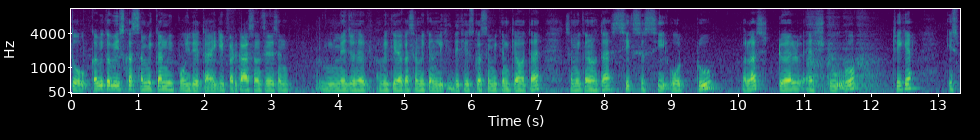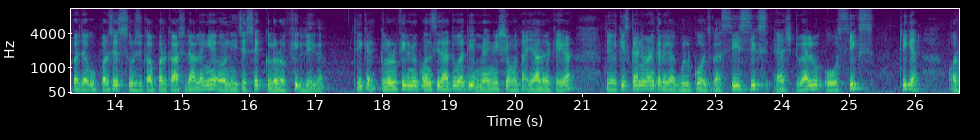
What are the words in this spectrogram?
तो कभी कभी इसका समीकरण भी पूछ देता है कि प्रकाश संश्लेषण में जो है अभिक्रिया का समीकरण लिखिए। देखिए, इसका समीकरण क्या होता है? समीकरण होता है six C O two plus twelve H two O ठीक है? इस पर जब ऊपर से सूर्य का प्रकाश डालेंगे और नीचे से क्लोरोफिल लेगा, ठीक है? क्लोरोफिल में कौन सी धातु आती है? मैग्नीशियम होता है, याद रखेगा तो ये किसका निर्माण करेगा? ग्लूकोज का। C six H twelve O six ठीक है? और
